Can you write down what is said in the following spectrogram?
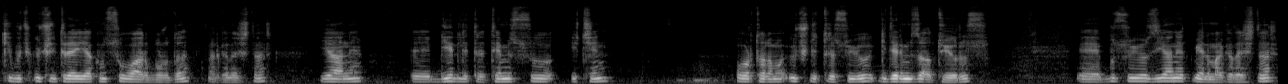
2,5-3 litreye yakın su var burada arkadaşlar. Yani e, 1 litre temiz su için ortalama 3 litre suyu giderimize atıyoruz. E, bu suyu ziyan etmeyelim arkadaşlar.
